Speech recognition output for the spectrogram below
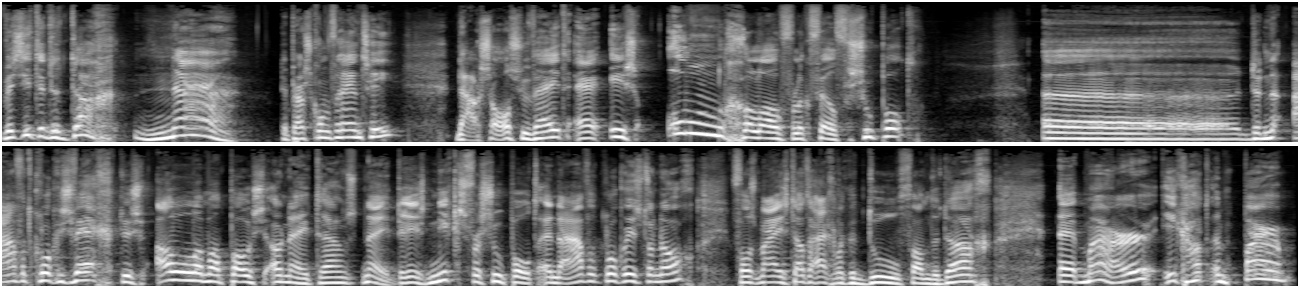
we zitten de dag na de persconferentie. Nou, zoals u weet, er is ongelooflijk veel versoepeld. Uh, de avondklok is weg, dus allemaal post. Oh nee, trouwens, nee, er is niks versoepeld en de avondklok is er nog. Volgens mij is dat eigenlijk het doel van de dag. Uh, maar ik had een paar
